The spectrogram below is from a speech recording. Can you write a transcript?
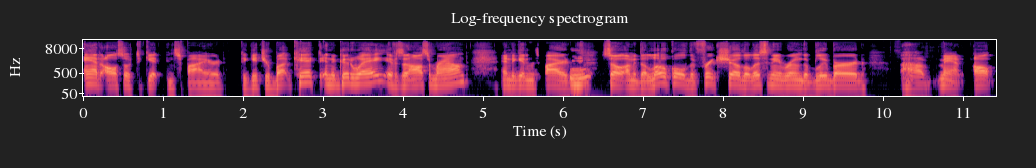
and also to get inspired, to get your butt kicked in a good way if it's an awesome round and to get inspired. Mm-hmm. So I mean the local, the freak show, the listening room, the bluebird, uh, man, all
